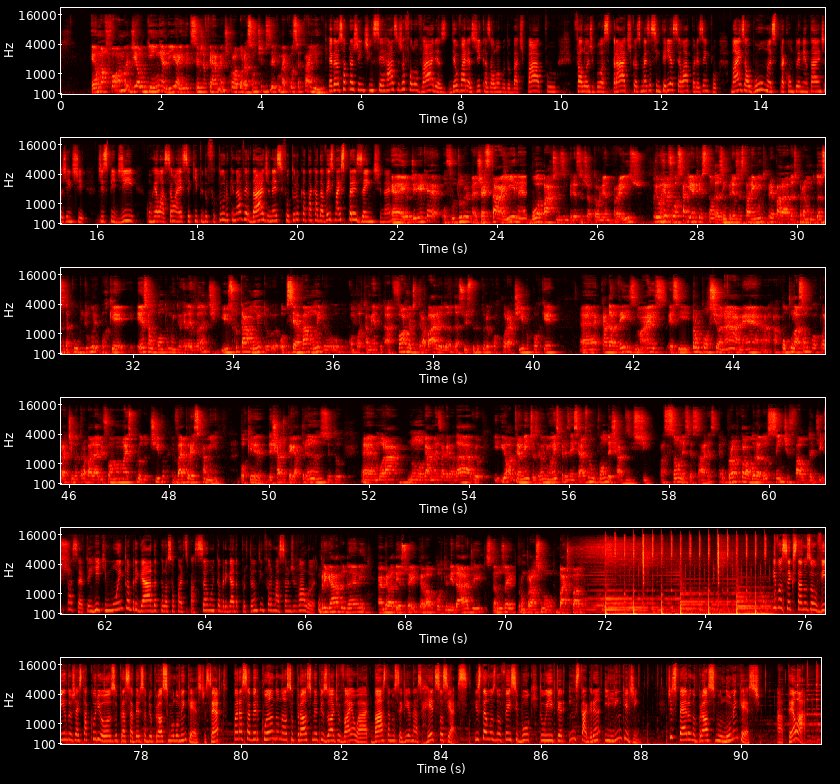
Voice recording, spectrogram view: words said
é uma forma de alguém ali, ainda que seja ferramenta de colaboração, te dizer como é que você está indo. E agora, só para a gente encerrar, você já falou várias, deu várias dicas ao longo do bate-papo, falou de boas práticas, mas assim, teria, sei lá, por exemplo, mais algumas para complementar antes a gente despedir com relação a essa equipe do futuro, que na verdade, né, esse futuro está cada vez mais presente, né? É, eu diria que é, o futuro já está aí, né? Boa parte das empresas já está olhando para isso. Eu reforçaria a questão das empresas estarem muito preparadas para a mudança da cultura, porque esse é um ponto muito relevante. E escutar muito, observar muito o comportamento, a forma de trabalho da, da sua estrutura corporativa, porque é, cada vez mais esse proporcionar né, a, a população corporativa trabalhar de forma mais produtiva vai por esse caminho. Porque deixar de pegar trânsito, é, morar num lugar mais agradável. E, e, obviamente, as reuniões presenciais não vão deixar de existir. Elas são necessárias. O próprio colaborador sente falta disso. Tá certo. Henrique, muito obrigada pela sua participação, muito obrigada por tanta informação de valor. Obrigado, Dani. Agradeço aí pela oportunidade. Estamos aí para um próximo bate-papo. E você que está nos ouvindo já está curioso para saber sobre o próximo Lumencast, certo? Para saber quando o nosso próximo episódio vai ao ar, basta nos seguir nas redes sociais. Estamos no Facebook, Twitter, Instagram e LinkedIn. Te espero no próximo Lumencast. Até lá!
